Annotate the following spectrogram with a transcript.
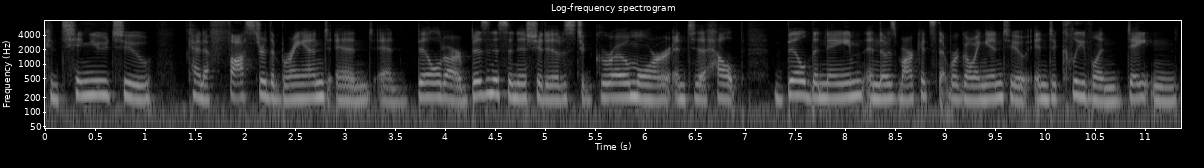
continue to kind of foster the brand and and build our business initiatives to grow more and to help build the name in those markets that we're going into into Cleveland, Dayton,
